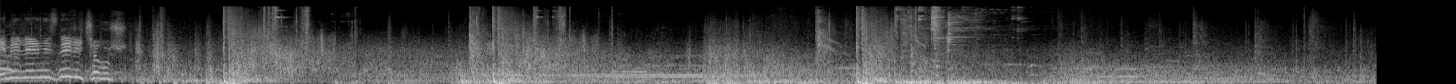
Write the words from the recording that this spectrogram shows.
Emirleriniz neydi çavuş?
